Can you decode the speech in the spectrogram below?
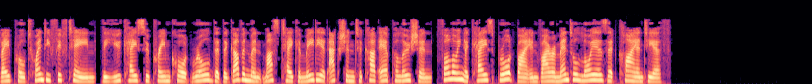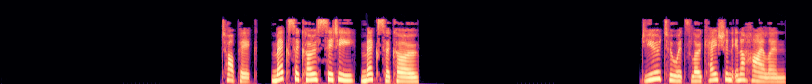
April 2015, the UK Supreme Court ruled that the government must take immediate action to cut air pollution, following a case brought by environmental lawyers at ClientEarth. Topic: Mexico City, Mexico. Due to its location in a highland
